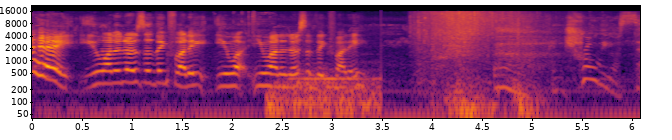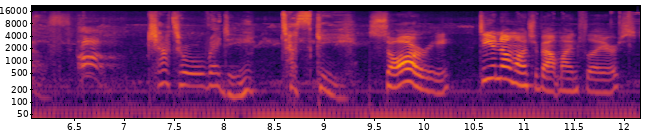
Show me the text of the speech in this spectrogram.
hey, you want to know something funny? You want you want to know something funny? Control yourself. Chatter already, Tusky. Sorry. Do you know much about mind flayers?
